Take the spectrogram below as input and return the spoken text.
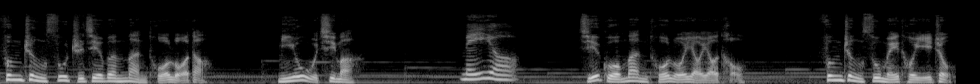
风正苏直接问曼陀罗道：“你有武器吗？”“没有。”结果曼陀罗摇摇头。风正苏眉头一皱：“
